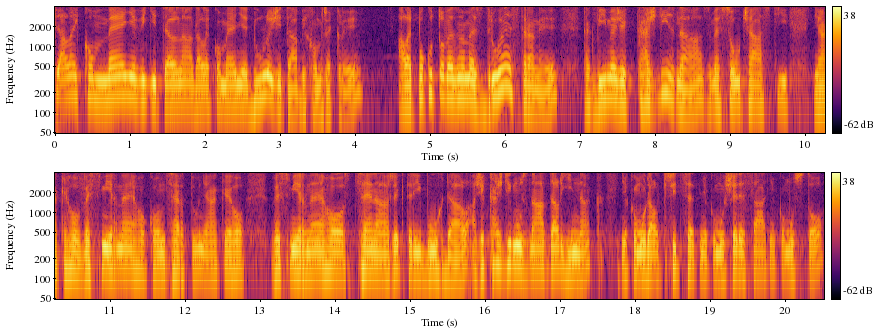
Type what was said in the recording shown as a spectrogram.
daleko méně viditelná, daleko méně důležitá, abychom řekli, ale pokud to vezmeme z druhé strany, tak víme, že každý z nás jsme součástí nějakého vesmírného koncertu, nějakého vesmírného scénáře, který Bůh dal a že každému z nás dal jinak. Někomu dal 30, někomu 60, někomu 100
